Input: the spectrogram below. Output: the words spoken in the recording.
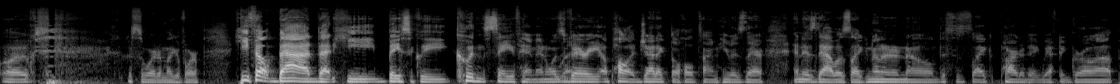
uh what's the word I'm looking for? He felt bad that he basically couldn't save him and was very apologetic the whole time he was there. And his dad was like, "No, no, no, no. This is like part of it. We have to grow up."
